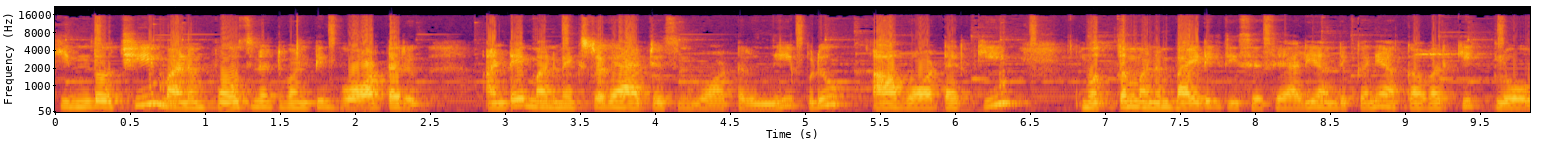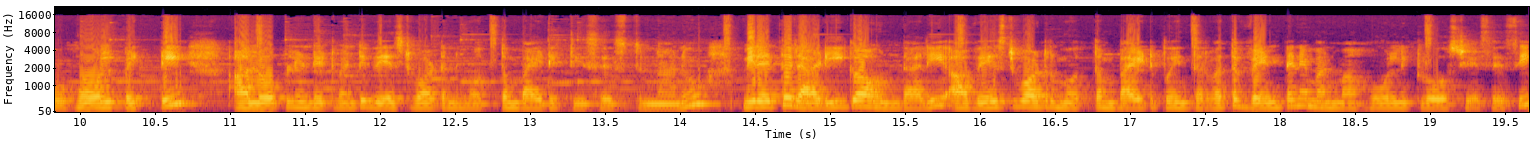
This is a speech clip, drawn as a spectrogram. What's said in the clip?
కింద వచ్చి మనం పోసినటువంటి వాటర్ అంటే మనం ఎక్స్ట్రాగా యాడ్ చేసిన వాటర్ ఉంది. ఇప్పుడు ఆ వాటర్కి మొత్తం మనం బయటికి తీసేసేయాలి. అందుకని ఆ కవర్కి క్లో హోల్ పెట్టి ఆ లోపల ఉండేటువంటి వేస్ట్ వాటర్ని మొత్తం బయటికి తీసేస్తున్నాను. మీరైతే రెడీగా ఉండాలి. ఆ వేస్ట్ వాటర్ మొత్తం బయట పోయిన తర్వాత వెంటనే మనం ఆ హోల్ని క్లోజ్ చేసేసి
